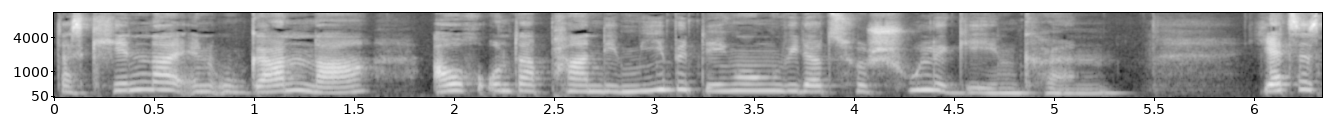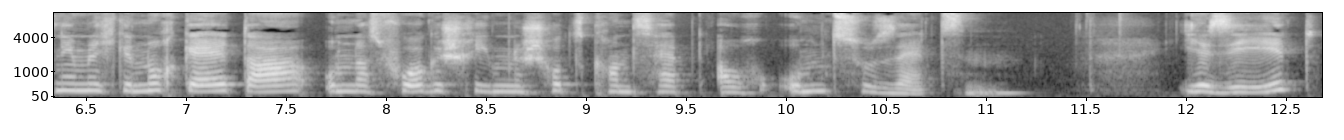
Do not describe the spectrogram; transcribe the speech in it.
dass Kinder in Uganda auch unter Pandemiebedingungen wieder zur Schule gehen können. Jetzt ist nämlich genug Geld da, um das vorgeschriebene Schutzkonzept auch umzusetzen. Ihr seht,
